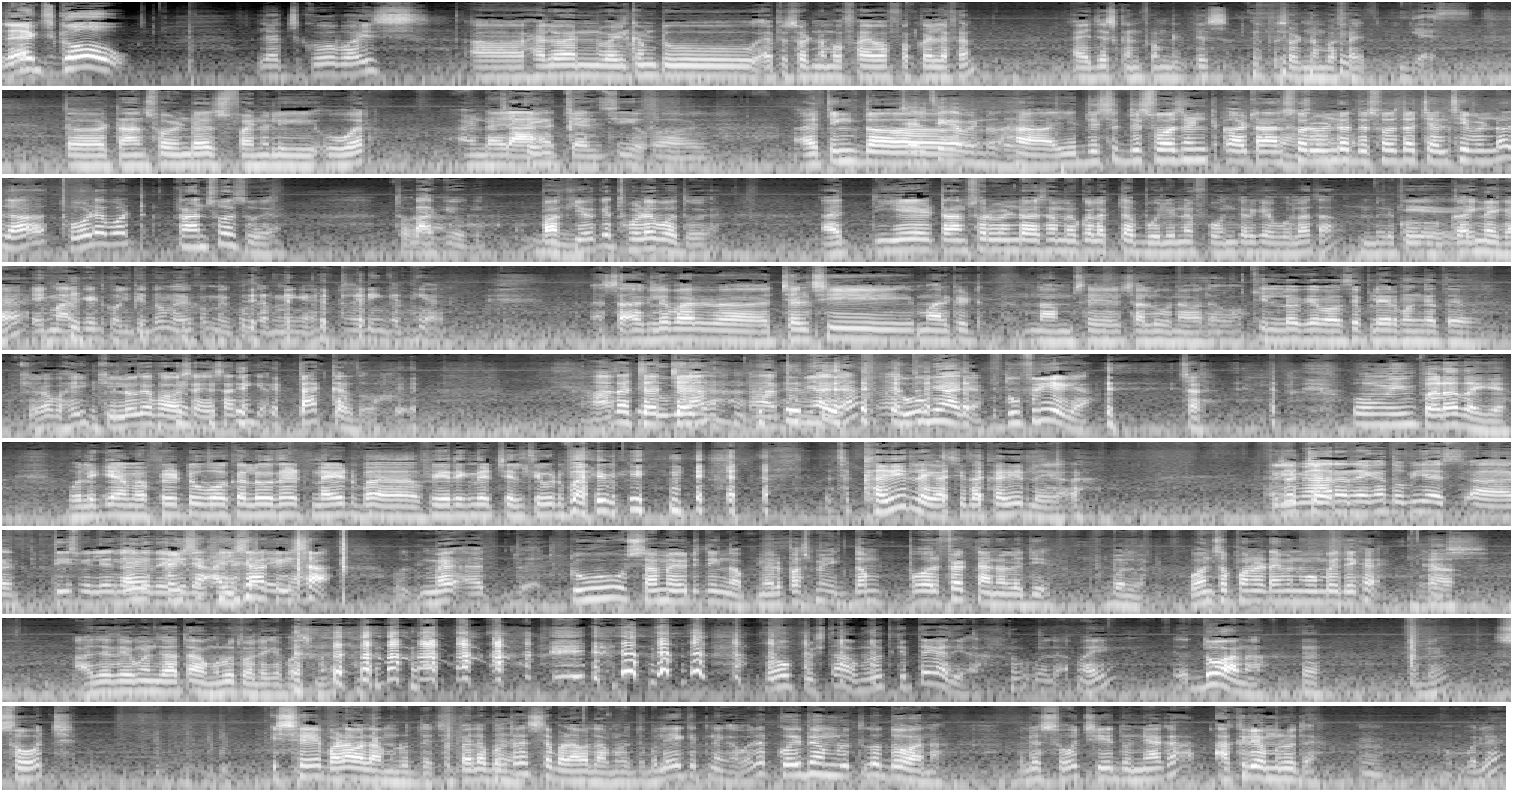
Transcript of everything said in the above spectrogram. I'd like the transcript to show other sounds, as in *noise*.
Let's go let's go boys hello and welcome to episode number five of अक्वेल F I just confirm it is episode number five yes the transformers finally over and I think Chelsea I think the Chelsea का window this was not a transfer window this was the Chelsea window जहाँ थोड़े बहुत transverse हुए बाकी हो गए बाकी हो गए थोड़े बहुत हुए ये ट्रांसफ़र विंडो ऐसा मेरे को लगता है बोली ने फ़ोन करके बोला था मेरे को करने का है। एक मार्केट खोल के दो मेरे को मेरे को करने का है *laughs* ट्रेडिंग करनी है। ऐसा अगले बार चेल्सी मार्केट नाम से चालू होने वाला वो। किलो के भाव से प्लेयर मंगाते हो। किलो भाई किलो के भाव से ऐसा नहीं क्या? पैक कर दो। हाँ तो चल- तू चल- हाँ, तू भी आ जा तू भी आ जा। तू फ्री है क्या? चल। वो मीम पढ़ा था क्या? बोले कि I am afraid to walk alone at night fearing that Chelsea would buy me अच्छा खरीद लेगा सीधा खरीद लेगा। फ्री में आ रहा रहेगा तो भी तीस मिलियन ज़्यादा कैसा ऐसा *laughs* कैसा? मैं टू सम एवरीथिंग अप मेरे पास में एकदम परफेक्ट एनोलॉजी है। बोलना once upon a time in Mumbai देखा है? हाँ। अजय देवगन जाता है अमृत वाले के पास में। *laughs* वो पूछता अमृत कितने का दिया? बोला भाई दो आना। हाँ। बोले सोच इससे बड़ा वाला अमृत दे। पहले बोलता है इससे बड़ा वाला अमृत दे। बोले ये कितने का? बोले कोई भी अमृत लो दो आना। बोले सोच ये दुनिया का आखिरी अमृत है। हम्म। बोले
